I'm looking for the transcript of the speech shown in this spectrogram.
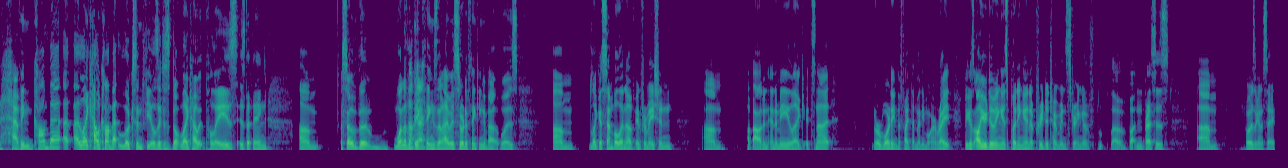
having combat. I, I like how combat looks and feels. I just don't like how it plays. Is the thing. Um, so the one of the big things that I was sort of thinking about was, um, like assemble enough information, um, about an enemy. Like it's not rewarding to fight them anymore, right? Because all you're doing is putting in a predetermined string of of button presses. Um, what was I gonna say?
